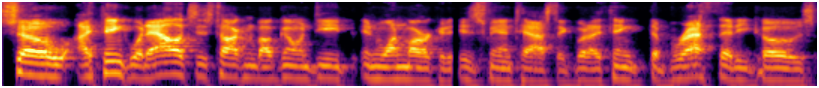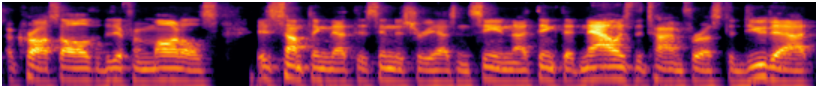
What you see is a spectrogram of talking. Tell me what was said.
So I think what Alex is talking about going deep in one market is fantastic, but I think the breadth that he goes across all of the different models is something that this industry hasn't seen. And I think that now is the time for us to do that.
